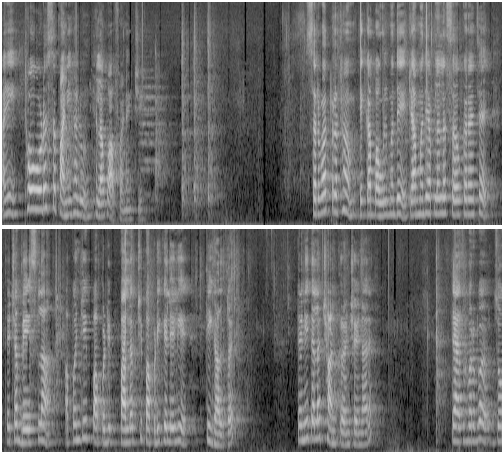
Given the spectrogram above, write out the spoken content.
आणि थोडंसं पाणी घालून ह्याला वाफ आणायची सर्वात प्रथम एका बाऊलमध्ये ज्यामध्ये आपल्याला सर्व करायचं आहे त्याच्या बेसला आपण जी पापडी पालकची पापडी केलेली आहे ती घालतो आहे त्यांनी त्याला छान क्रंच येणार आहे. त्याचबरोबर जो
